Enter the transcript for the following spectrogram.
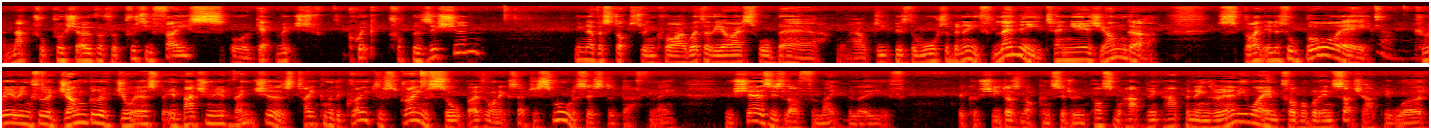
a natural pushover for pretty face or a get rich quick proposition who never stops to inquire whether the ice will bear or how deep is the water beneath. Lenny, 10 years younger, sprightly little boy, Oh. careering through a jungle of joyous but imaginary adventures, taken with the greatest grain of salt by everyone except his smaller sister Daphne, who shares his love for make believe, because she does not consider impossible happening, happenings or in any way improbable in such a happy word.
